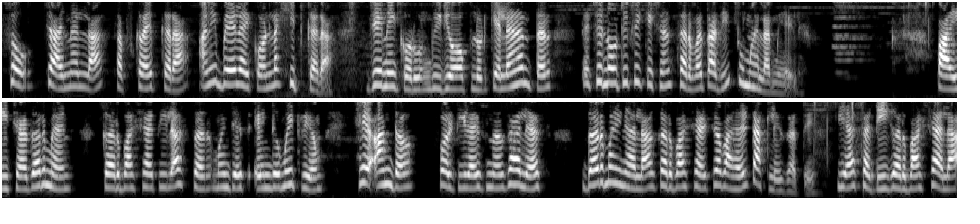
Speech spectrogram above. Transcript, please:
सो चॅनलला सबस्क्राईब करा आणि बेल आयकॉनला हिट करा. जेणेकरून व्हिडिओ अपलोड केल्यानंतर त्याचे नोटिफिकेशन सर्वात आधी तुम्हाला मिळेल. पाळीच्या दरम्यान गर्भाशयातील अस्तर म्हणजेच एंडोमेट्रियम हे अंड फर्टिलाइज न झाल्यास दर महिन्याला गर्भाशयाच्या बाहेर टाकले जाते. यासाठी गर्भाशयाला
